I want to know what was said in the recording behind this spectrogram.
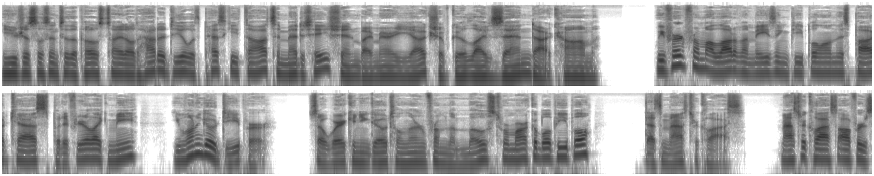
You just listened to the post titled How to Deal with Pesky Thoughts in Meditation by Mary Jaksch of GoodLifeZen.com. We've heard from a lot of amazing people on this podcast, but if you're like me, you want to go deeper. So, where can you go to learn from the most remarkable people? That's Masterclass. Masterclass offers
